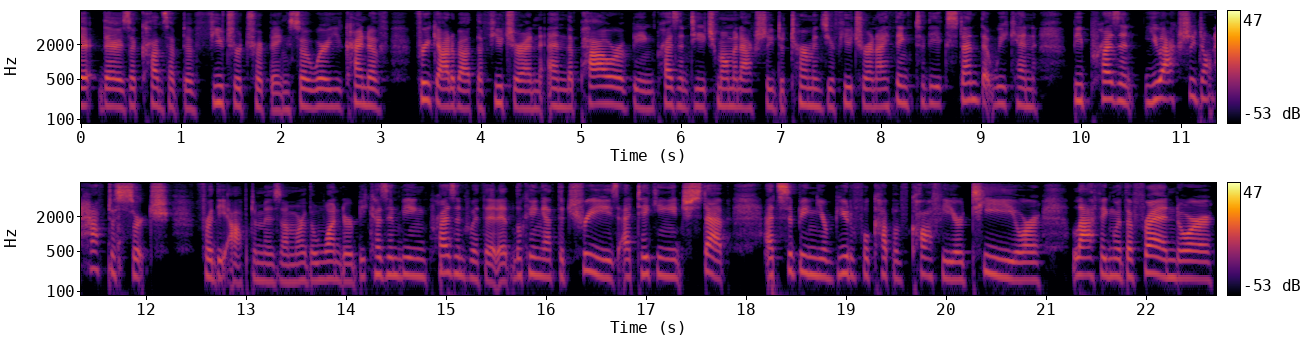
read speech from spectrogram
there, there's a concept of future tripping. So where you kind of freak out about the future and and the power of being present to each moment actually determines your future. And i think to the extent that we can be present you actually don't have to search for the optimism or the wonder because in being present with it at looking at the trees at taking each step at sipping your beautiful cup of coffee or tea or laughing with a friend or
